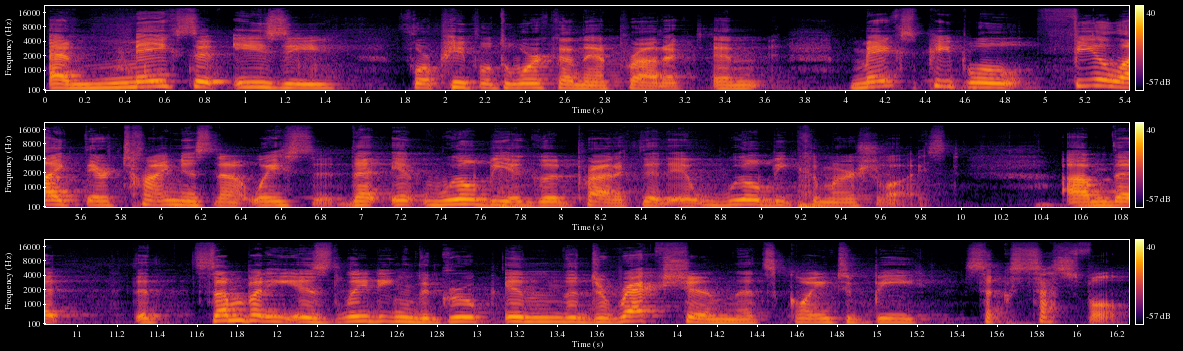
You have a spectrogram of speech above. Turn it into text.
and makes it easy for people to work on that product and makes people feel like their time is not wasted, that it will be a good product, that it will be commercialized, um, that that somebody is leading the group in the direction that's going to be successful.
